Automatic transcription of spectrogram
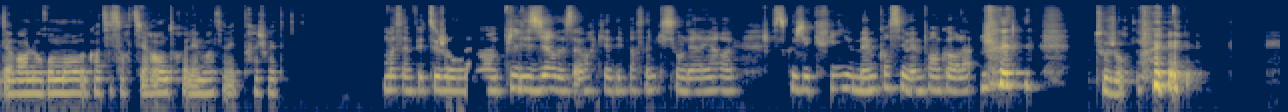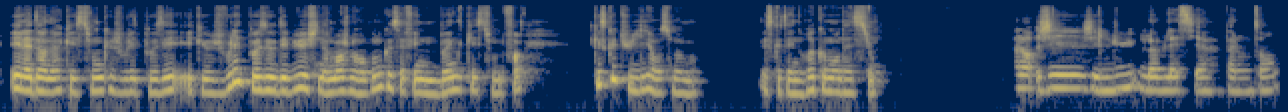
d'avoir le roman quand il sortira entre les mains, ça va être très chouette. Moi, ça me fait toujours vraiment plaisir de savoir qu'il y a des personnes qui sont derrière, ce que j'écris, même quand c'est même pas encore là. Toujours. Et la dernière question que je voulais te poser et que je voulais te poser au début et finalement je me rends compte que ça fait une bonne question de fin. Qu'est-ce que tu lis en ce moment? Est-ce que tu as une recommandation? Alors j'ai j'ai lu Loveless il y a pas longtemps,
